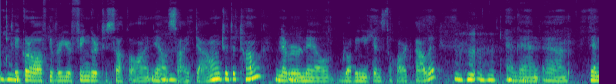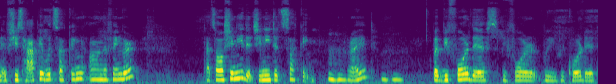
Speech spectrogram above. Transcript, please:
Mm-hmm. Take her off. Give her your finger to suck on. Nail side down to the tongue. Never nail rubbing against the hard palate. Mm-hmm, And then, um, then if she's happy with sucking on the finger, that's all she needed. She needed sucking, mm-hmm. right? Mm-hmm. But before this, before we recorded,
